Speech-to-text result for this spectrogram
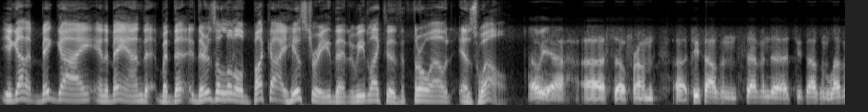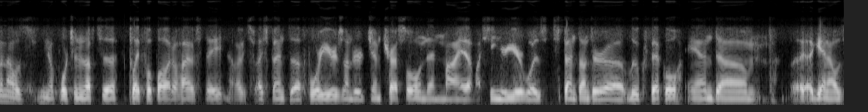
You got a big guy in the band, but the, there's a little Buckeye history that we'd like to throw out as well. Oh yeah. Uh, so from uh, 2007 to 2011, I was you know fortunate enough to play football at Ohio State. I, I spent uh, four years under Jim Tressel, and then my uh, my senior year was spent under uh, Luke Fickell. And um, again, I was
